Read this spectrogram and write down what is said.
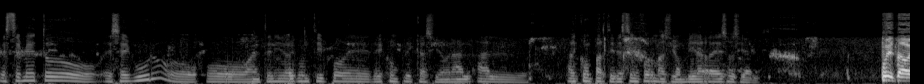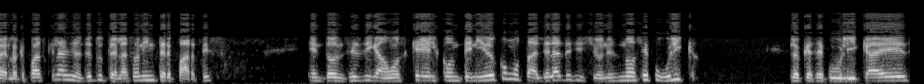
¿Este método es seguro o, han tenido algún tipo de, complicación al, al, compartir esta información vía redes sociales? Pues a ver, lo que pasa es que las decisiones de tutela son interpartes, entonces digamos que el contenido como tal de las decisiones no se publica. Lo que se publica es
